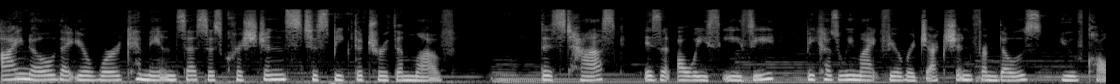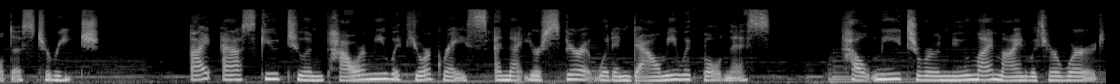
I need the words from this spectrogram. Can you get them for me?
I know that your word commands us as Christians to speak the truth in love. This task isn't always easy because we might fear rejection from those you've called us to reach. I ask you to empower me with your grace and that your spirit would endow me with boldness Help me to renew my mind with your word.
